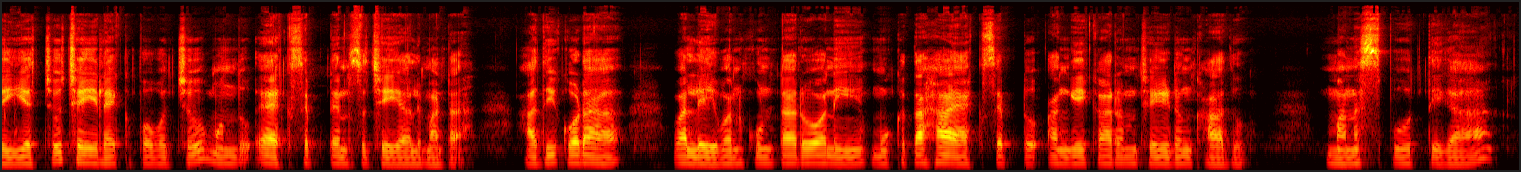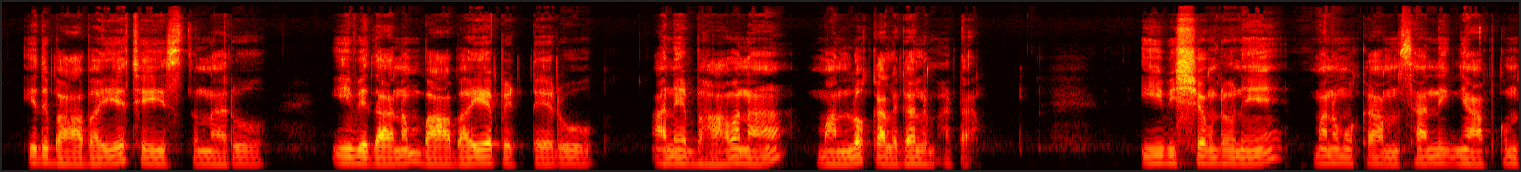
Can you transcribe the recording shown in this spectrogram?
చెయ్యొచ్చు చేయలేకపోవచ్చు ముందు యాక్సెప్టెన్స్ చేయాలన్నమాట అది కూడా వాళ్ళు ఏమనుకుంటారు అని ముఖత యాక్సెప్ట్ అంగీకారం చేయడం కాదు. మనస్ఫూర్తిగా ఇది బాబాయే చేయిస్తున్నారు. ఈ విధానం బాబాయే పెట్టారు అనే భావన మనలో కలగాలన్నమాట. ఈ విషయంలోనే మనం ఒక అంశాన్ని జ్ఞాపకం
